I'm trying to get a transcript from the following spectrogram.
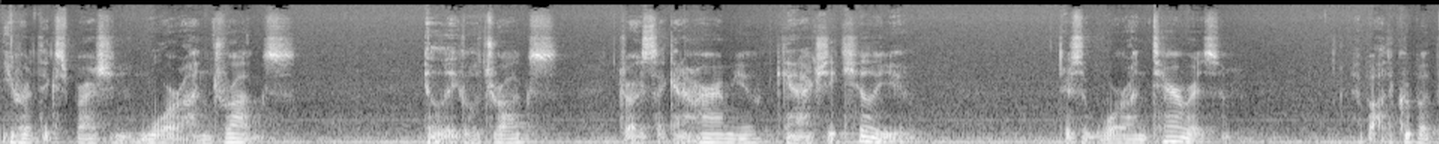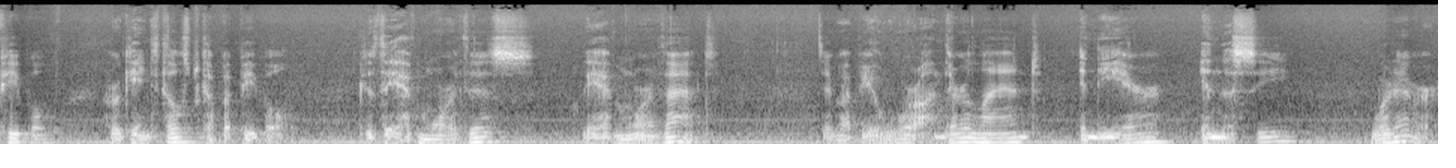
You heard the expression war on drugs. Illegal drugs, drugs that can harm you, can actually kill you. There's a war on terrorism about a group of people who are against those type of people because they have more of this, they have more of that. There might be a war on their land, in the air, in the sea, whatever.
